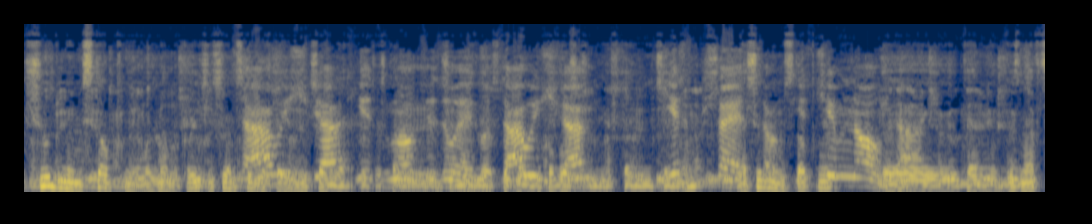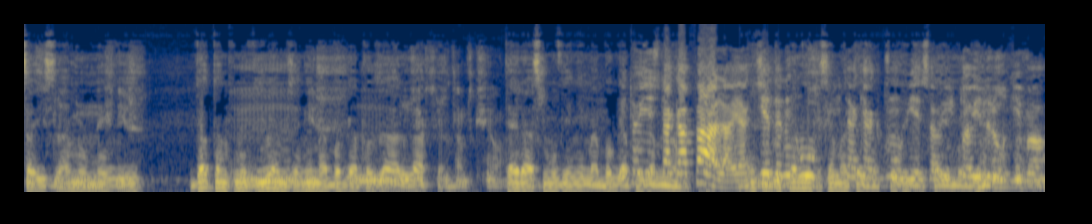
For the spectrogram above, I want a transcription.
siódmym stopniu, można by powiedzieć, islamskiego Cały wtajemniczenia, świat jest mocy złego. Cały świat jest Na siódmym jest stopniu e, ten wyznawca islamu mówi Dotąd mówiłem, że nie ma Boga poza Allahem. Teraz mówię, nie ma Boga I to poza jest mną. taka fala, jak Znaczy, jeden głupi, tak teza. jak Człowiek mówię, to i to i drugi, bo...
